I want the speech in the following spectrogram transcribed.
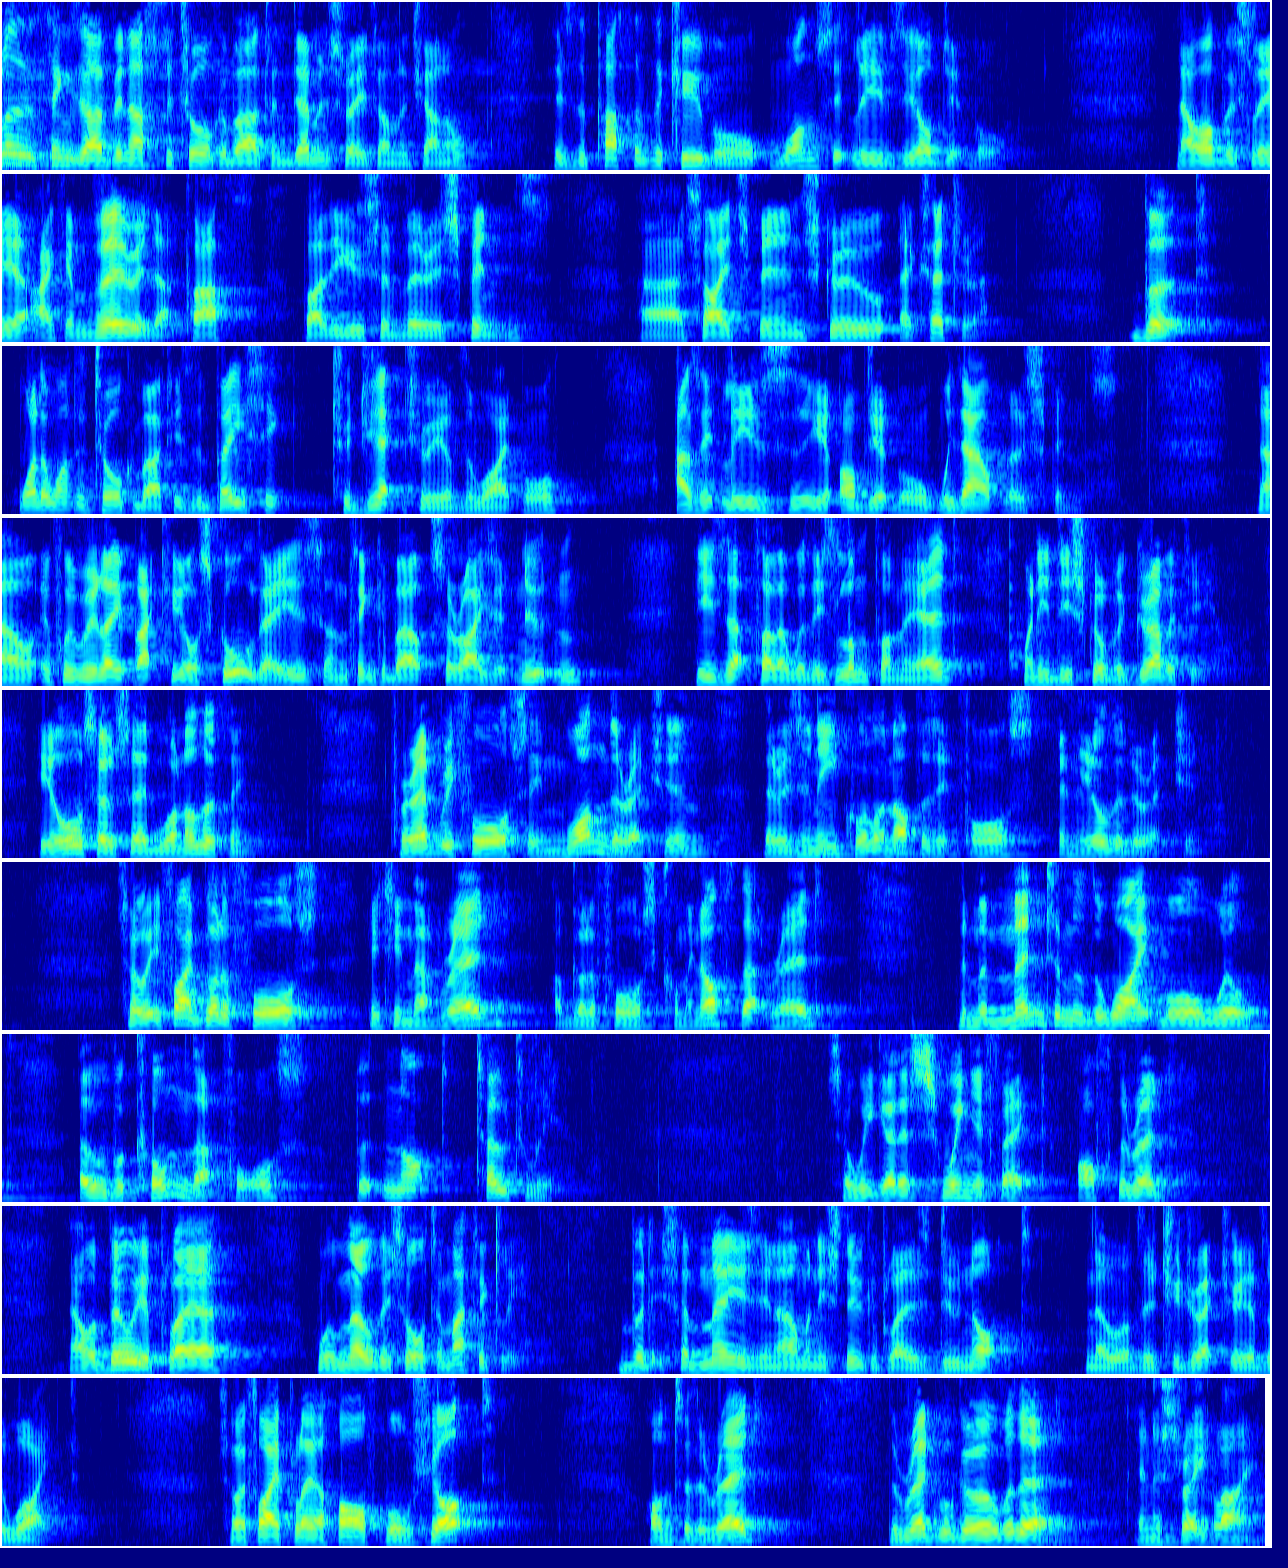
One of the things I've been asked to talk about and demonstrate on the channel is the path of the cue ball once it leaves the object ball. Now obviously I can vary that path by the use of various spins, uh, side spin, screw, etc. But what I want to talk about is the basic trajectory of the white ball as it leaves the object ball without those spins. Now, if we relate back to your school days and think about Sir Isaac Newton, he's that fellow with his lump on the head when he discovered gravity. He also said one other thing. For every force in one direction, there is an equal and opposite force in the other direction. So if I've got a force hitting that red, I've got a force coming off that red, the momentum of the white ball will overcome that force, but not totally. So we get a swing effect off the red. Now a billiard player will know this automatically, but it's amazing how many snooker players do not know of the trajectory of the white. So if I play a half ball shot onto the red, the red will go over there in a straight line.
